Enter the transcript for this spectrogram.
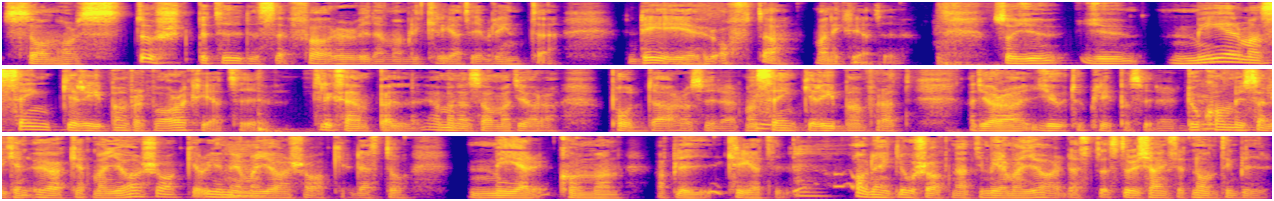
som har störst betydelse för huruvida man blir kreativ eller inte, det är hur ofta man är kreativ. Så ju, ju mer man sänker ribban för att vara kreativ, till exempel, jag menar som att göra poddar och så vidare. Man mm. sänker ribban för att, att göra YouTube-klipp och så vidare. Då mm. kommer ju sannolikheten öka att man gör saker och ju mer mm. man gör saker desto mer kommer man att bli kreativ. Mm. Av den enkla orsaken att ju mer man gör desto större chans att någonting blir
